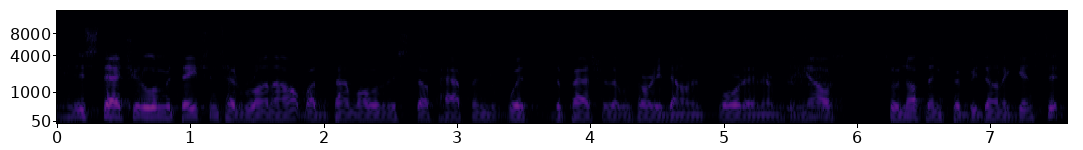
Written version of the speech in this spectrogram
his statute of limitations had run out by the time all of this stuff happened with the pastor that was already down in Florida and everything else, so nothing could be done against it.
